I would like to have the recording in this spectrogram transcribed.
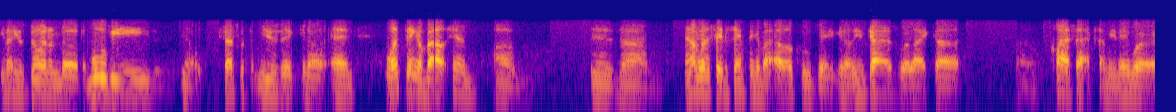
you know, he was doing the the movies, and, you know, obsessed with the music, you know. And one thing about him um, is, um, and I'm going to say the same thing about LL Cool J. You know, these guys were like uh, uh, class acts. I mean, they were.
